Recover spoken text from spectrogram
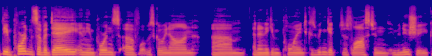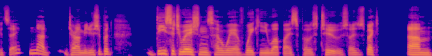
the importance of a day and the importance of what was going on um, at any given point, because we can get just lost in, in minutia, you could say, not entirely minutia, but these situations have a way of waking you up, I suppose, too. So I suspect um,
